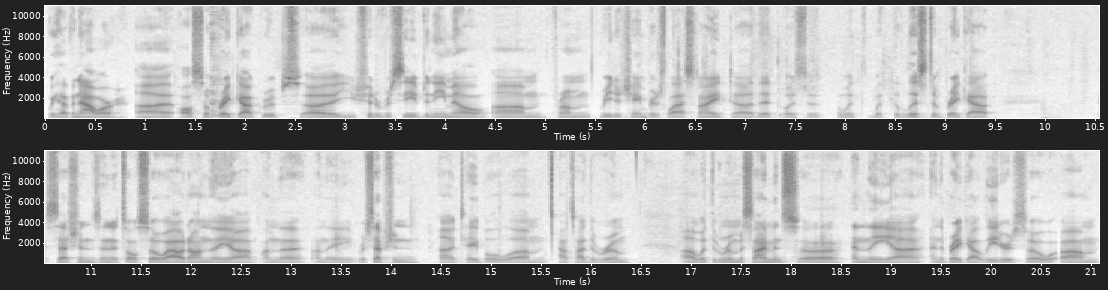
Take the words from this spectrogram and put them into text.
We have an hour. Uh, Also, breakout groups, uh, you should have received an email um, from Rita Chambers last night uh, that was uh, with, with the list of breakout sessions, and it's also out on the, uh, on the, on the reception uh, table um, outside the room uh, with the room assignments uh, and the, uh, and the breakout leaders. So um,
